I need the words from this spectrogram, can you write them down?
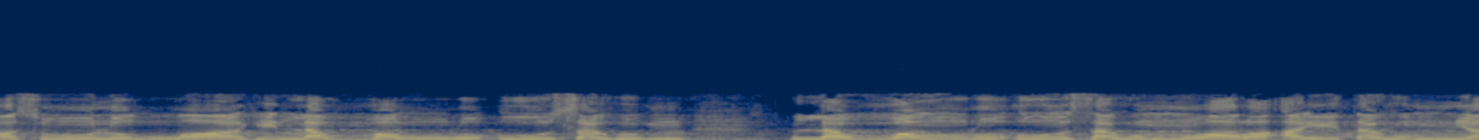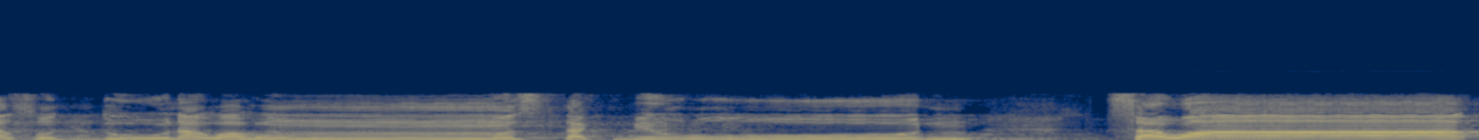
رسول الله لووا رؤوسهم لووا رؤوسهم ورأيتهم يصدون وهم مستكبرون سواء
